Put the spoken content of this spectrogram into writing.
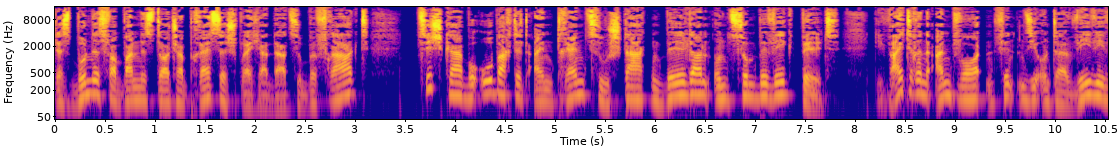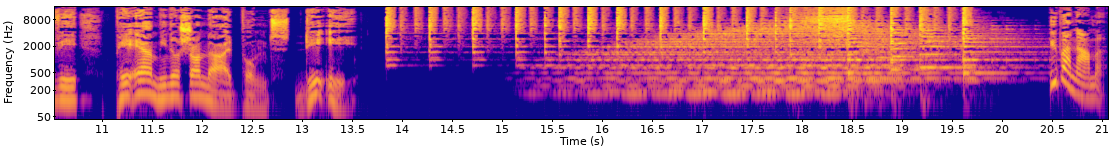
des Bundesverbandes deutscher Pressesprecher dazu befragt, Zischka beobachtet einen Trend zu starken Bildern und zum Bewegtbild. Die weiteren Antworten finden Sie unter www.pr-journal.de. Übernahme.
